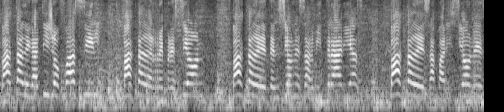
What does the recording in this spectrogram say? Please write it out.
Basta de gatillo fácil, basta de represión, basta de detenciones arbitrarias, basta de desapariciones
